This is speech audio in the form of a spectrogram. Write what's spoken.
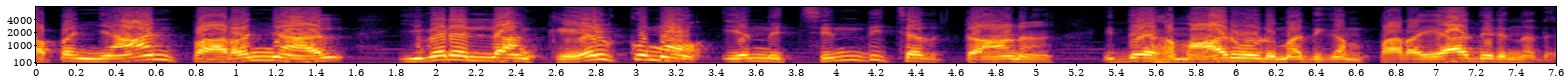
അപ്പം ഞാൻ പറഞ്ഞാൽ ഇവരെല്ലാം കേൾക്കുമോ എന്ന് ചിന്തിച്ചിട്ടാണ് ഇദ്ദേഹം ആരോടും അധികം പറയാതിരുന്നത്.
